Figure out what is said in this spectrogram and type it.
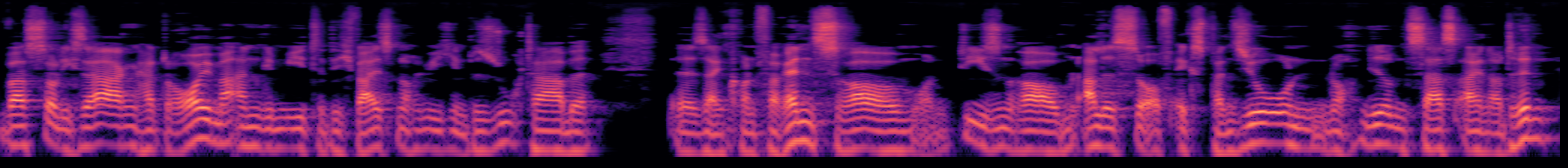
was soll ich sagen, hat Räume angemietet. Ich weiß noch, wie ich ihn besucht habe, äh, sein Konferenzraum und diesen Raum, alles so auf Expansion, noch nirgends saß einer drin.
